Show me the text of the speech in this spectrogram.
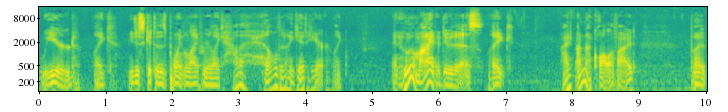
weird. Like you just get to this point in life where you're like, how the hell did I get here? Like, and who am I to do this? Like, I, I'm not qualified. But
